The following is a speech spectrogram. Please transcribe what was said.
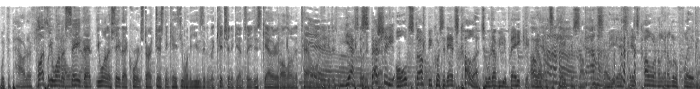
with the powder. If Plus, put you want to save down. that you want to save that cornstarch just in case you want to use it in the kitchen again. So you just gather it all on a towel. And you can just Yes, especially the old stuff because it adds color to whatever you're baking. Oh, you know, yeah. if it's a cake or something. God. So it's, it's color and a, and a little flavor.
